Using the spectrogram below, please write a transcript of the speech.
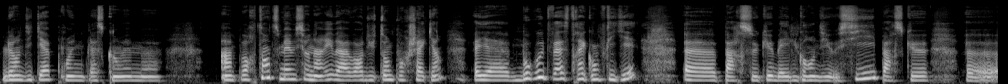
le handicap prend une place quand même importante, même si on arrive à avoir du temps pour chacun. Il y a beaucoup de phases très compliquées euh, parce que ben, il grandit aussi, parce que euh,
